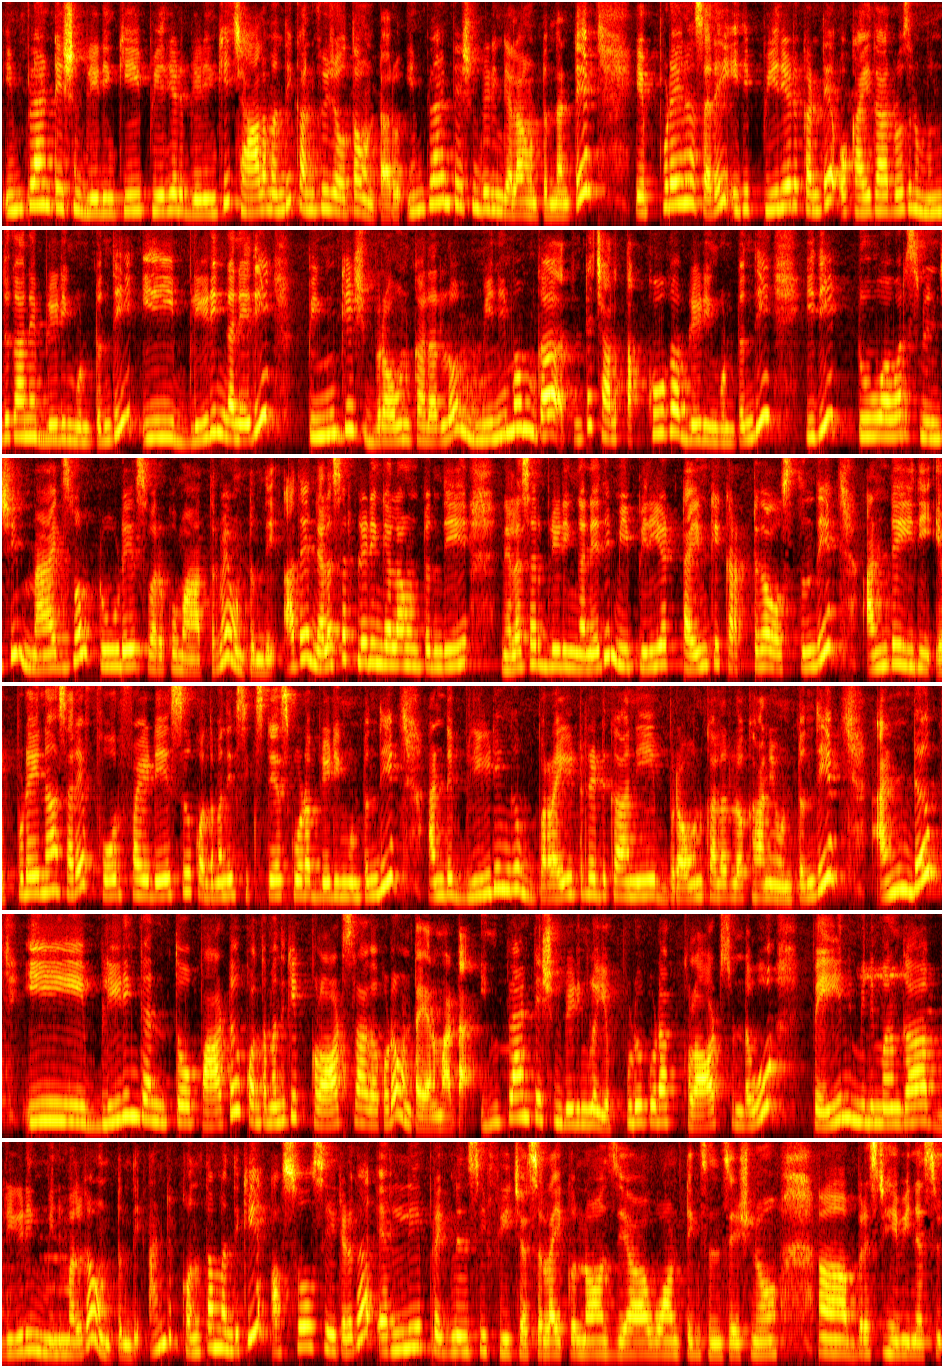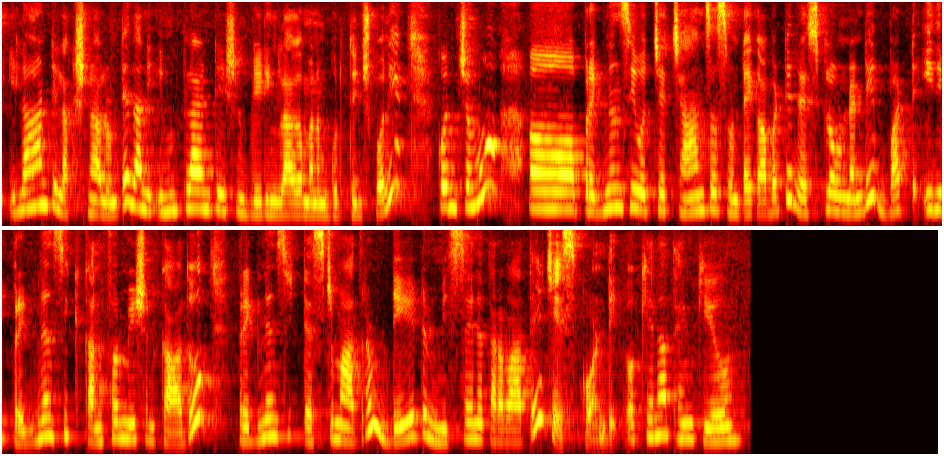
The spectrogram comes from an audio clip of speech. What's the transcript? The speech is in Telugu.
ఇంప్లాంటేషన్ బ్లీడింగ్కి పీరియడ్ బ్లీడింగ్కి చాలామంది కన్ఫ్యూజ్ అవుతూ ఉంటారు. ఇంప్లాంటేషన్ బ్లీడింగ్ ఎలా ఉంటుందంటే ఎప్పుడైనా సరే ఇది పీరియడ్ కంటే ఒక ఐదారు రోజుల ముందుగానే బ్లీడింగ్ ఉంటుంది. ఈ బ్లీడింగ్ అనేది పింకిష్ బ్రౌన్ కలర్లో మినిమంగా అంటే చాలా తక్కువగా బ్లీడింగ్ ఉంటుంది. ఇది టూ అవర్స్ నుంచి మ్యాక్సిమం టూ డేస్ వరకు మాత్రమే ఉంటుంది. అదే నెలసరి బ్లీడింగ్ ఎలా ఉంటుంది? నెలసరి బ్లీడింగ్ అనేది మీ పీరియడ్ టైంకి కరెక్ట్గా వస్తుంది. అండ్ ఇది ఎప్పుడైనా సరే ఫోర్ ఫైవ్ డేస్ కొంతమందికి సిక్స్ డేస్ కూడా బ్లీడింగ్ ఉంటుంది. అండ్ బ్లీడింగ్ బ్రైట్ రెడ్ కానీ బ్రౌన్ కలర్లో కానీ ఉంటుంది. అండ్ ఈ బ్లీడింగ్తో పాటు కొంతమందికి క్లాట్స్ లాగా కూడా ఉంటాయి అన్నమాట ఇంప్లాంటేషన్ బ్లీడింగ్లో ఎప్పుడూ కూడా క్లాట్స్ ఉండవు. పెయిన్ మినిమల్గా బ్లీడింగ్ మినిమల్గా ఉంటుంది. అండ్ కొంతమందికి అసోసియేటెడ్గా early pregnancy features like nausea vomiting sensation breast heaviness ఇలాంటి లక్షణాలు ఉంటే దాన్ని ఇంప్లాంటేషన్ బ్లీడింగ్ లాగా మనం గుర్తుంచుకొని కొంచెము ప్రెగ్నెన్సీ వచ్చే ఛాన్సెస్ ఉంటాయి కాబట్టి రెస్ట్లో ఉండండి. బట్ ఇది ప్రెగ్నెన్సీకి కన్ఫర్మేషన్ కాదు. ప్రెగ్నెన్సీ టెస్ట్ మాత్రం డేట్ మిస్ అయిన తర్వాతే చేసుకోండి. ఓకేనా థ్యాంక్ యూ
